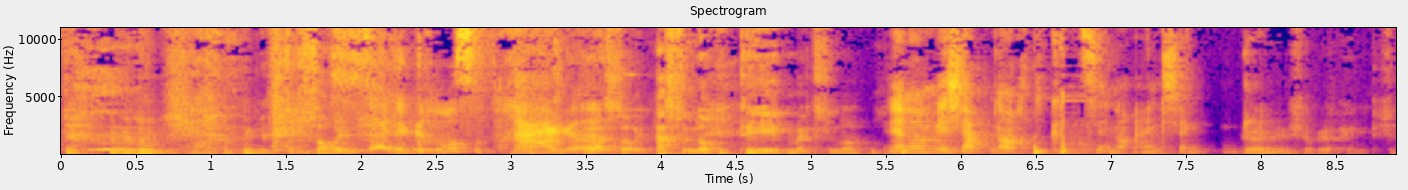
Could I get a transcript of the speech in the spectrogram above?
sorry. Das ist eine große Frage. Ja, sorry. Hast du noch Tee? Möchtest du noch? Ja, ich habe noch. Du kannst dir noch einschenken. Ja, ich habe ja eigentlich.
